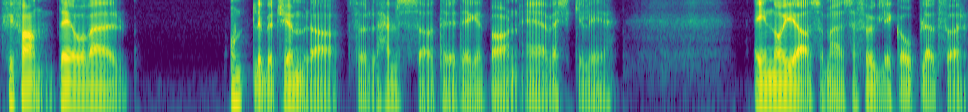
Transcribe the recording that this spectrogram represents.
fy faen, det å være ordentlig bekymra for helsa til ditt eget barn er virkelig ei noia som jeg selvfølgelig ikke har opplevd før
